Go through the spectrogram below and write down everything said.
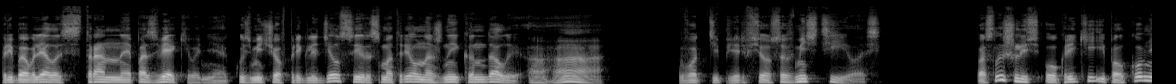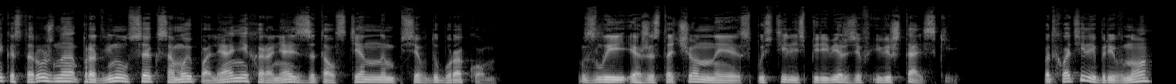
прибавлялось странное позвякивание. Кузьмичев пригляделся и рассмотрел ножные кандалы. Ага. Вот теперь все совместилось. Послышались окрики, и полковник осторожно продвинулся к самой поляне, хоронясь за толстенным псевдобураком. Злые и ожесточенные спустились Переверзев и Виштальский. Подхватили бревно,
